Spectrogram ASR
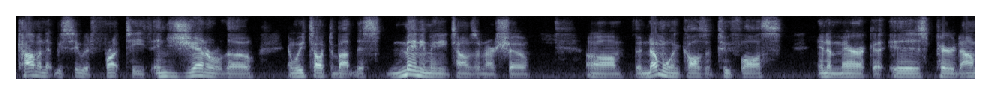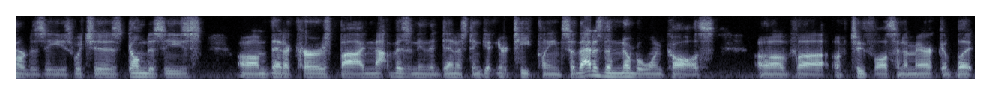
common that we see with front teeth in general, though, and we talked about this many many times on our show. Um, the number one cause of tooth loss in America is periodontal disease, which is gum disease um, that occurs by not visiting the dentist and getting your teeth cleaned. So that is the number one cause of uh, of tooth loss in America. But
